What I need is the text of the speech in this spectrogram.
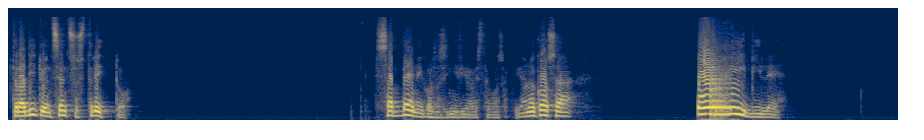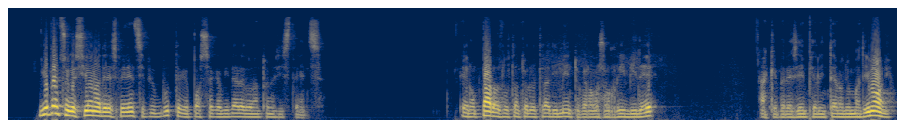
tradito in senso stretto. Sa bene cosa significa questa cosa qui. È una cosa orribile. Io penso che sia una delle esperienze più brutte che possa capitare durante un'esistenza e non parlo soltanto del tradimento, che è una cosa orribile, anche per esempio all'interno di un matrimonio.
